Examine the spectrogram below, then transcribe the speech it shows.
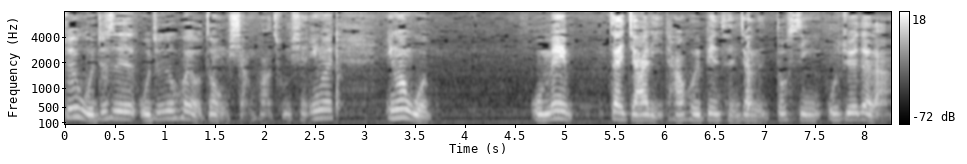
所以，我就是我就是会有这种想法出现，因为，因为我我妹在家里，她会变成这样子，都是因我觉得啦，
